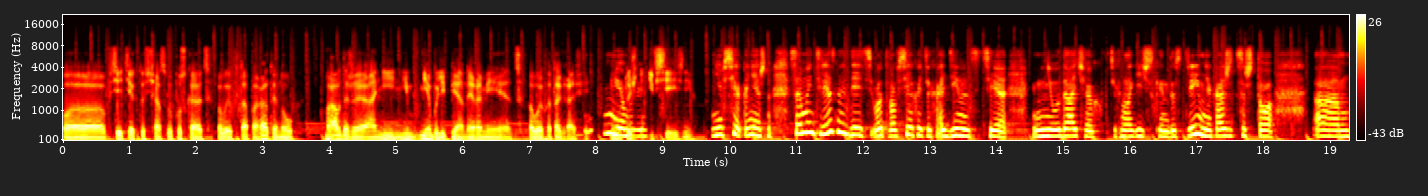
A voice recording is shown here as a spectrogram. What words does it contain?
э, все те, кто сейчас выпускают цифровые фотоаппараты, ну, правда же, они не, не были пионерами цифровой фотографии. Не ну, были. точно не все из них. Не все, конечно. Самое интересное здесь, вот во всех этих 11 неудачах в технологической индустрии, мне кажется, что э,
